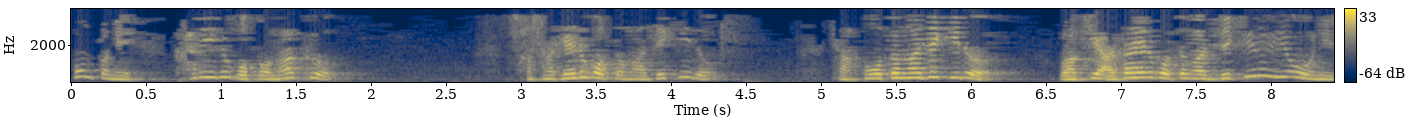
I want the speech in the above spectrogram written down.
本当に借りることなく、捧げることができる、サポートができる、分け与えることができるように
